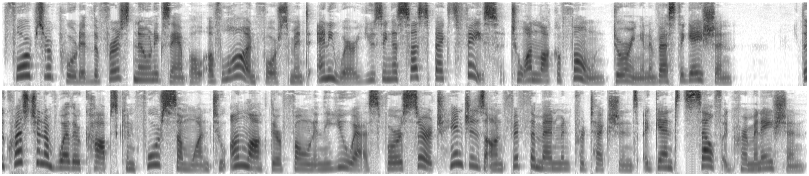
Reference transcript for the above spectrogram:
Forbes reported the first known example of law enforcement anywhere using a suspect's face to unlock a phone during an investigation. The question of whether cops can force someone to unlock their phone in the U.S. for a search hinges on Fifth Amendment protections against self incrimination,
